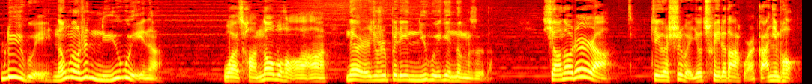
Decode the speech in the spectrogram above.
绿鬼能不能是女鬼呢？我操，闹不好啊啊，那个人就是被这个女鬼给弄死的。想到这儿啊，这个市委就催着大伙赶紧跑，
